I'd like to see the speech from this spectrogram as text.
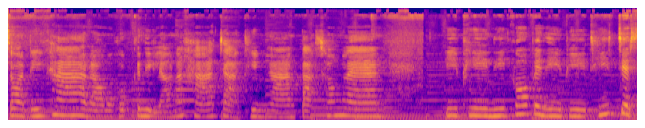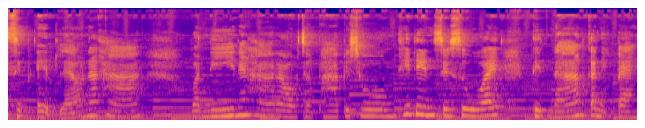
สวัสดีค่ะ เรามาพบกันอีกแล้วนะคะ จากทีมงานปากช่องแลนด์ EP นี้ก็เป็น EP ที่ 71 แล้วนะคะ วันนี้นะคะเราจะพาไปชมที่ดินสวยๆ ติดน้ำกันอีกแปลง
